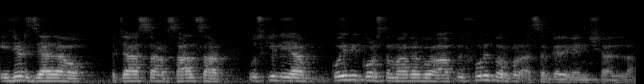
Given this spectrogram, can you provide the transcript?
एजेंट ज़्यादा हो, पचास, साठ साल साठ, उसके लिए आप कोई भी कोर्स इस्तेमाल करो आप फौरी तौर पर असर करेगा इनशाला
